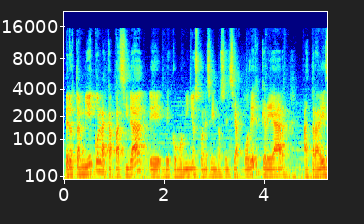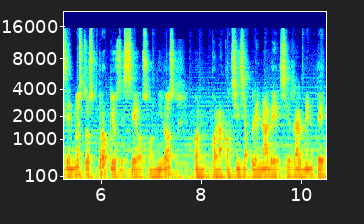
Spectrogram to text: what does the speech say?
pero también con la capacidad eh, de como niños con esa inocencia poder crear a través de nuestros propios deseos unidos con, con la conciencia plena de si realmente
